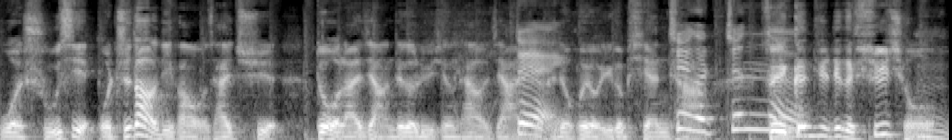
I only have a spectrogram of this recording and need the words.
我熟悉我知道的地方我才去，对我来讲这个旅行才有价值，对它就会有一个偏差。这个真的，所以根据这个需求，嗯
